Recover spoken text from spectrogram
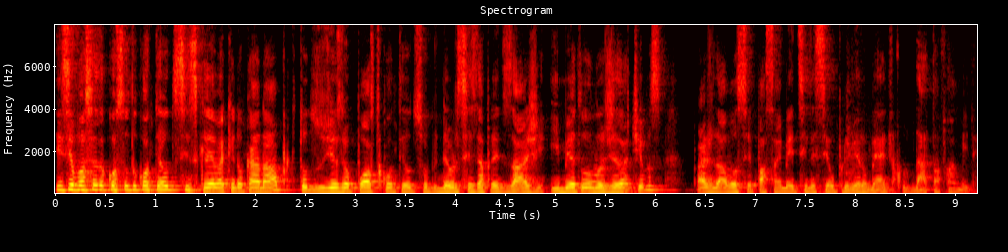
E se você gostou do conteúdo, se inscreva aqui no canal, porque todos os dias eu posto conteúdo sobre neurociência da aprendizagem e metodologias ativas para ajudar você a passar em medicina e ser o primeiro médico da tua família.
